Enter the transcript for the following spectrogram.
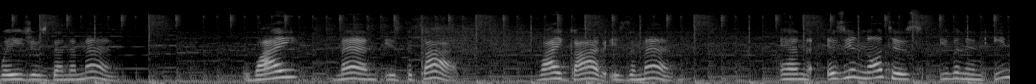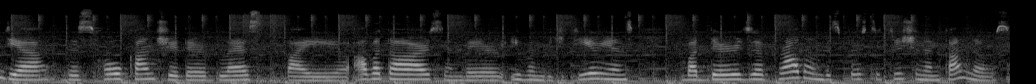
wages than a man? Why man is the God? Why God is the man. And as you notice, even in India, this whole country, they're blessed by avatars and they're even vegetarians. But there is a problem with prostitution and condoms.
